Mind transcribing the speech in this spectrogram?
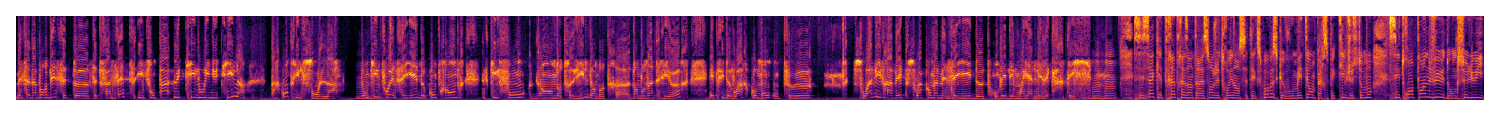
Mais c'est d'aborder cette, euh, cette facette. Ils sont pas utiles ou inutiles. Par contre, ils sont là. Donc il faut essayer de comprendre ce qu'ils font dans notre ville, dans notre euh, dans nos intérieurs, et puis de voir comment on peut soit vivre avec, soit quand même essayer de trouver des moyens de les écarter. Mhm. C'est ça qui est très très intéressant, j'ai trouvé dans cette expo, parce que vous mettez en perspective justement ces trois points de vue, donc celui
